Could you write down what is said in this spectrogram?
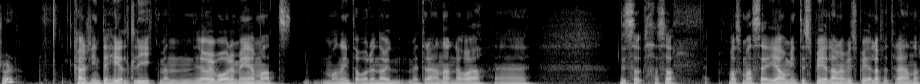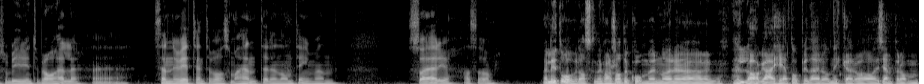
Sjøl? Kanskje ikke helt likt men jeg har jo vært med om at man ikke har vært nøyd med treneren. det har jeg. Eh, det så, altså, hva skal man si? om ikke spillerne vil spela for trener, så blir det jo ikke bra heller. Eh, sen nu vet jeg ikke hva som har hendt eller någonting men så er det ju. Alltså, Men litt overraskende kanskje at det kommer når eh, laget er helt oppi der og nikker og kjemper om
